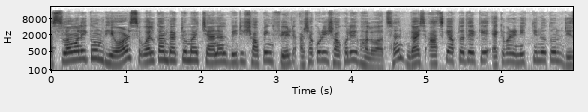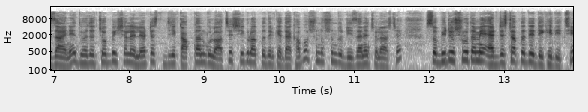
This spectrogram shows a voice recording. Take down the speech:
আসসালামু আলাইকুম viewers, welcome back to my channel BD shopping field. আশা করি সকলেই ভালো আছেন। গাইস, আজকে আপনাদেরকে একেবারে নিত্য নতুন ডিজাইনে দু হাজার চব্বিশ সালের লেটেস্ট যে কাপ্তানগুলো আছে, সেগুলো আপনাদেরকে দেখাবো। সুন্দর সুন্দর ডিজাইনে চলে আসছে। সো ভিডিও শুরুতে আমি অ্যাড্রেসটা আপনাদের দেখিয়ে দিচ্ছি।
